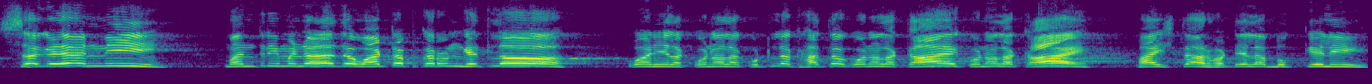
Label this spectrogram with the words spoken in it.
सगळ्यांनी मंत्रिमंडळाचं वाटप करून घेतलं. कोणीला कोणाला कुठलं खातं कोणाला काय कोणाला काय? फाय स्टार हॉटेल बुक केली.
